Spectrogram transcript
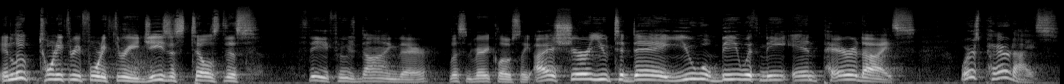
In Luke 23 43, Jesus tells this thief who's dying there. Listen very closely. I assure you today, you will be with me in paradise. Where's paradise?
